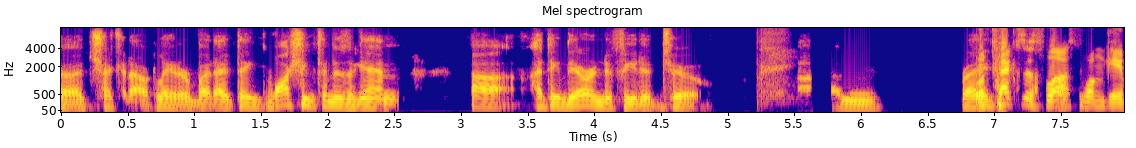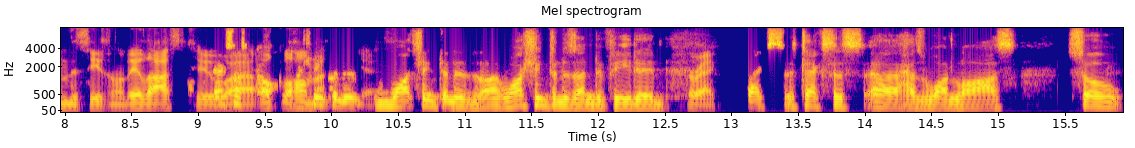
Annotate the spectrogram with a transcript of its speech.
uh, check it out later. But I think Washington is again. Uh, I think they're undefeated too. Um, right? Well, Texas lost one game this season. They lost to uh, Oklahoma. Washington is, yes. Washington is, uh, Washington is undefeated. Correct. Texas, Texas uh, has one loss. So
